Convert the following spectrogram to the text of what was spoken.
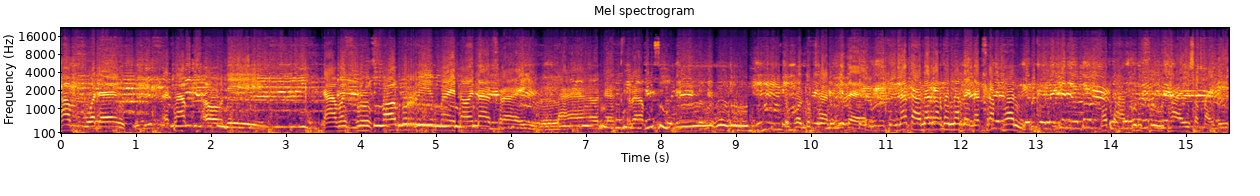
ถ้ำบัวแดงนะครับโอ้นี่งานมันครูคอนบุรีไม่น้อยหน้าใครอยู่แล้วนะครับทุกคนทุกท่านมีแต่หน้าตาน่ารักทั้งนั้นเลยนะครับท่าน หน้าตาคุณครูไทยสมัยนี้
